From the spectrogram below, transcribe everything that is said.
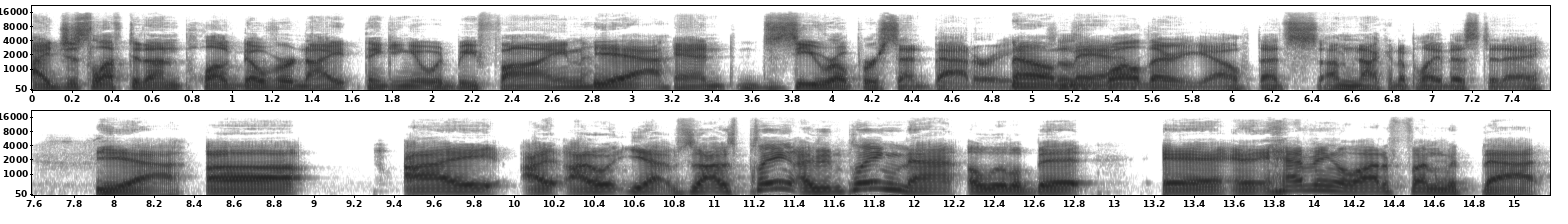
I just left it unplugged overnight, thinking it would be fine. Yeah, and zero percent battery. Oh so man. Like, well, there you go. That's I'm not going to play this today. Yeah. Uh, I I I yeah. So I was playing. I've been playing that a little bit and, and having a lot of fun with that.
